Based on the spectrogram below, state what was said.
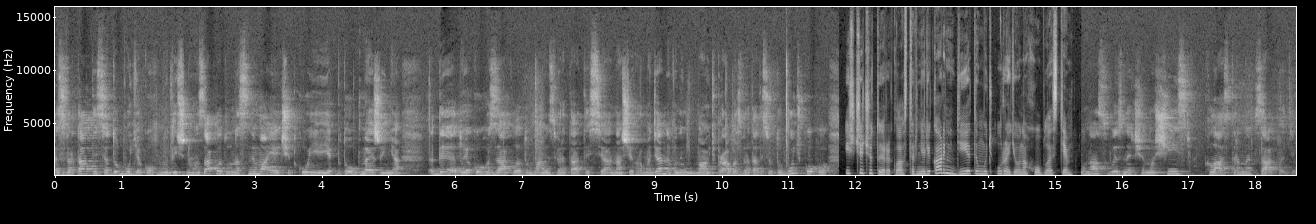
звертатися до будь-якого медичного закладу. У нас немає чіткої якби то обмеження, де до якого закладу мають звертатися наші громадяни. Вони мають право звертатися до будь-кого. І ще чотири кластерні лікарні діятимуть у районах області. У нас визначено шість кластерних закладів.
